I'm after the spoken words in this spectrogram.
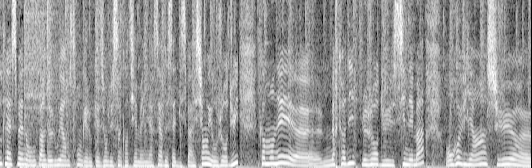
Toute la semaine, on vous parle de Louis Armstrong à l'occasion du 50e anniversaire de sa disparition. Et aujourd'hui, comme on est euh, mercredi, le jour du cinéma, on revient sur euh,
